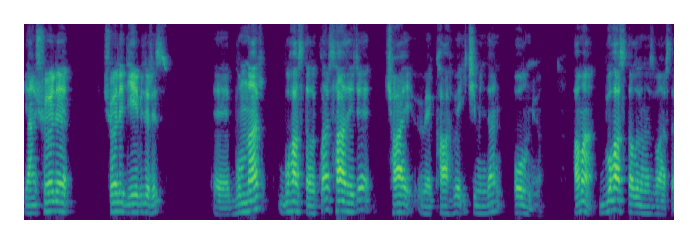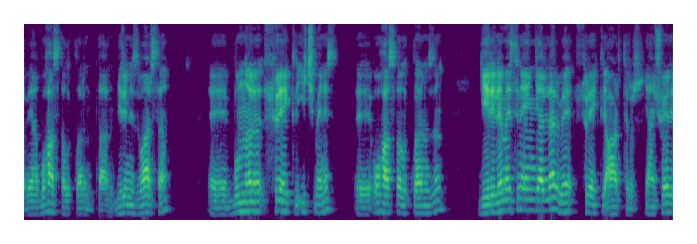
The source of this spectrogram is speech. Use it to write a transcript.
Yani şöyle şöyle diyebiliriz. E, bunlar bu hastalıklar sadece çay ve kahve içiminden olmuyor. Ama bu hastalığınız varsa veya bu hastalıklarından biriniz varsa e, bunları sürekli içmeniz e, o hastalıklarınızın gerilemesini engeller ve sürekli artırır. Yani şöyle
